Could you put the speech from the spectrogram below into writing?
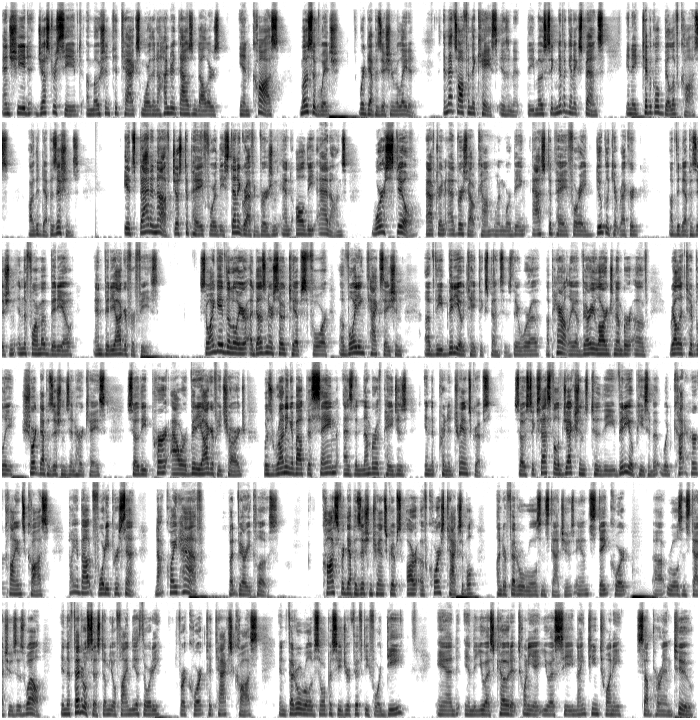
and she'd just received a motion to tax more than $100,000 in costs, most of which were deposition related. And that's often the case, isn't it? The most significant expense in a typical bill of costs are the depositions. It's bad enough just to pay for the stenographic version and all the add ons, Worse still, after an adverse outcome, when we're being asked to pay for a duplicate record of the deposition in the form of video and videographer fees. So I gave the lawyer a dozen or so tips for avoiding taxation of the videotaped expenses. There were a, apparently a very large number of relatively short depositions in her case, so the per hour videography charge was running about the same as the number of pages in the printed transcripts. So, successful objections to the video piece of it would cut her client's costs by about 40%, not quite half, but very close. Costs for deposition transcripts are, of course, taxable under federal rules and statutes and state court uh, rules and statutes as well. In the federal system, you'll find the authority for a court to tax costs in Federal Rule of Civil Procedure 54D and in the US Code at 28 USC 1920 subparen 2,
